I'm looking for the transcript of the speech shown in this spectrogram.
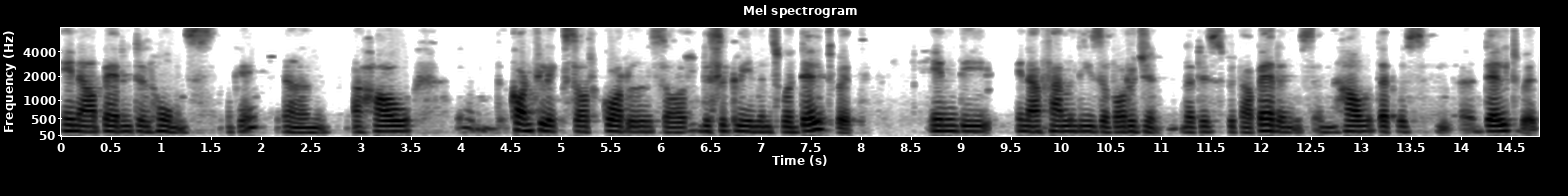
in our parental homes okay? Um, uh, how conflicts or quarrels or disagreements were dealt with in the in our families of origin that is with our parents and how that was uh, dealt with.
